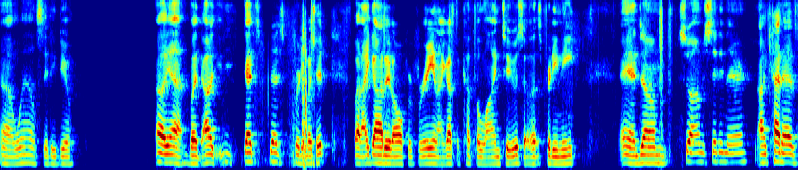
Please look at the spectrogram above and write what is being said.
uh, what else did he do? Oh yeah, but uh, that's that's pretty much it. But I got it all for free, and I got to cut the line too, so that's pretty neat. And um, so I'm sitting there. I kind of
